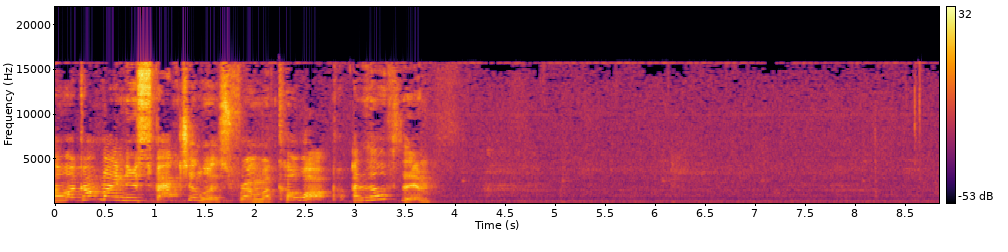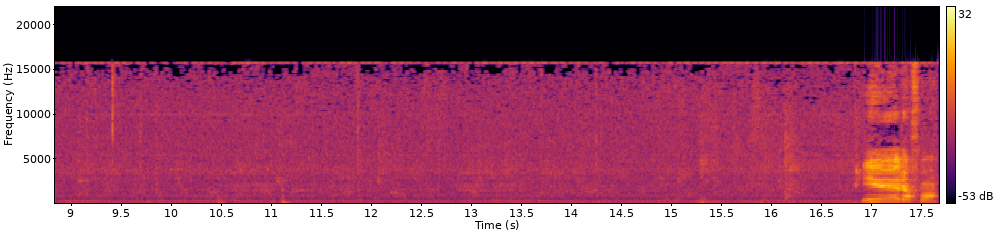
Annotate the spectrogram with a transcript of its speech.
Oh, I got my new spatulas from a co-op. I love them. Beautiful.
